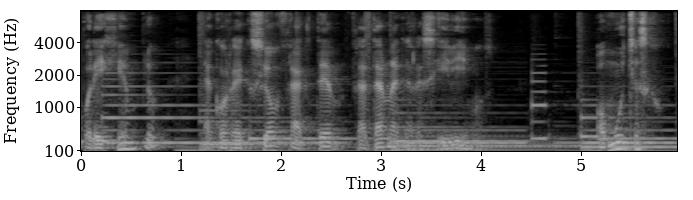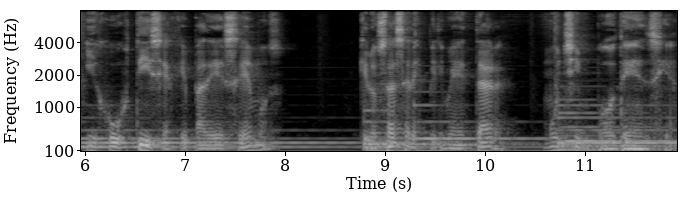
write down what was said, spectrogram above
Por ejemplo, la corrección fraterna que recibimos, o muchas injusticias que padecemos que nos hacen experimentar mucha impotencia.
